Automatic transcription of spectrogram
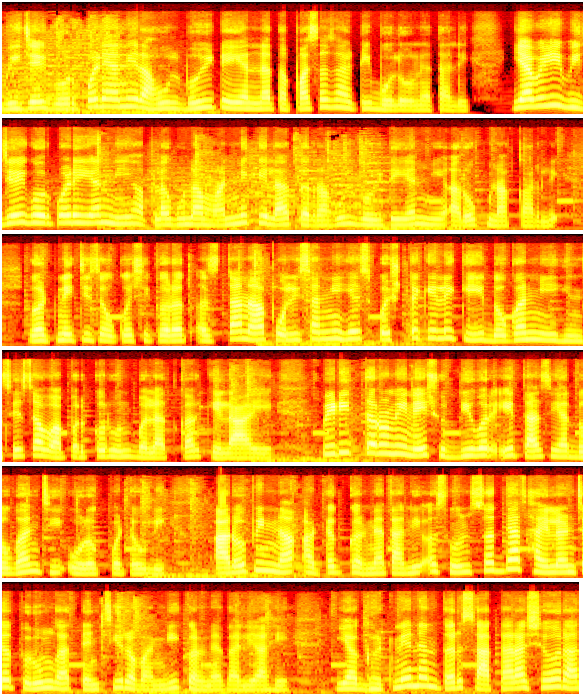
विजय गोरपडे आणि राहुल भोईटे यांना तपासासाठी बोलवण्यात आले. यावेळी विजय गोरपडे यांनी आपला गुन्हा मान्य केला तर राहुल भोईटे यांनी आरोप नाकारले. घटनेची चौकशी करत असताना पोलिसांनी हे स्पष्ट केले की दोघांनी हिंसेचा वापर करून बलात्कार केला आहे. पीडित तरुणीने शुद्धीवर येताच या दोघांची ओळख पटवली. आरोपींना अटक करण्यात आली असून सध्या थायलंडच्या तुरुंगात त्यांची रवानगी करण्यात आली आहे. या घटनेनंतर सातारा शहरात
